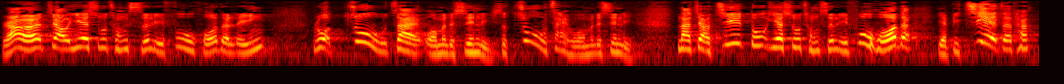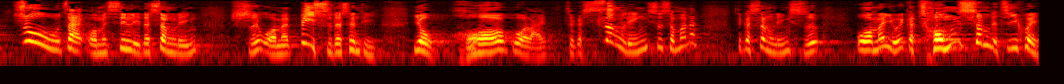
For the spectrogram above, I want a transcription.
然而叫耶稣从死里复活的灵。若住在我们的心里，是住在我们的心里，那叫基督耶稣从死里复活的，也必借着他住在我们心里的圣灵，使我们必死的身体又活过来。这个圣灵是什么呢？这个圣灵使我们有一个重生的机会，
